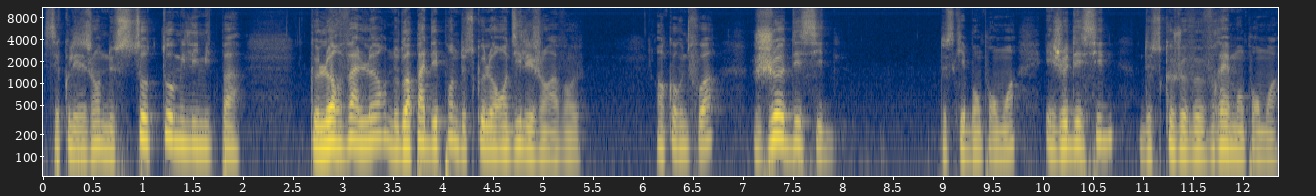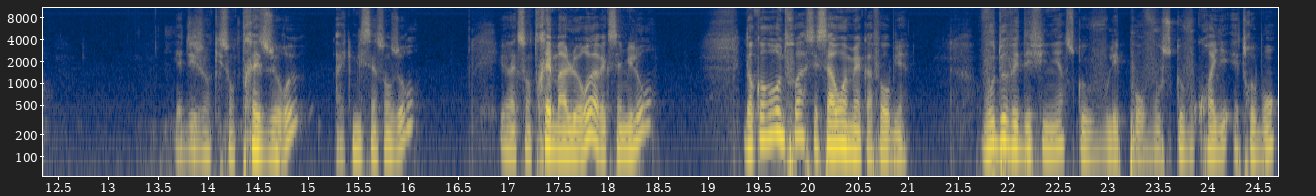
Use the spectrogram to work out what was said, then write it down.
c'est que les gens ne s'auto-limitent pas. Que leur valeur ne doit pas dépendre de ce que leur ont dit les gens avant eux. Encore une fois, je décide de ce qui est bon pour moi et je décide de ce que je veux vraiment pour moi. Il y a des gens qui sont très heureux avec 1500 euros. Il y en a qui sont très malheureux avec 5000 euros. Donc encore une fois, c'est ça ou un mec à faire au bien. Vous devez définir ce que vous voulez pour vous, ce que vous croyez être bon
